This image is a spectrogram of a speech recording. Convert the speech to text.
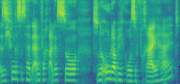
Also ich finde, das ist halt einfach alles so, so eine unglaublich große Freiheit.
